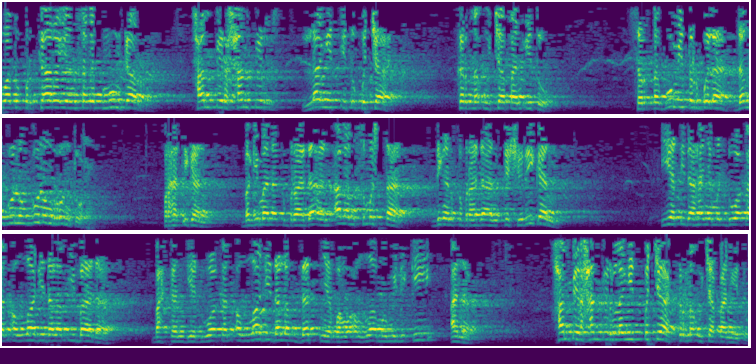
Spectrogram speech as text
suatu perkara yang sangat mungkar. Hampir-hampir langit itu pecah karena ucapan itu. Serta bumi terbelah dan gunung-gunung runtuh. Perhatikan bagaimana keberadaan alam semesta dengan keberadaan kesyirikan. Ia tidak hanya menduakan Allah di dalam ibadah, Bahkan dia duakan Allah di dalam zatnya bahawa Allah memiliki anak. Hampir-hampir langit pecah kerana ucapan itu.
